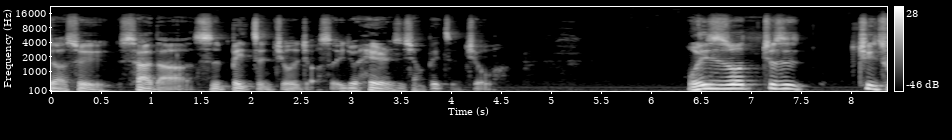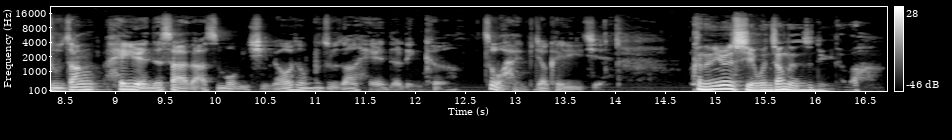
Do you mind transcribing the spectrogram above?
对啊，所以萨达是被拯救的角色，也就黑人是想被拯救啊。我的意思是说，就是去主张黑人的萨达是莫名其妙，为什么不主张黑人的林克？这我还比较可以理解。可能因为写文章的人是女的吧？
